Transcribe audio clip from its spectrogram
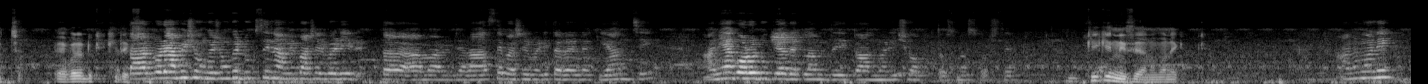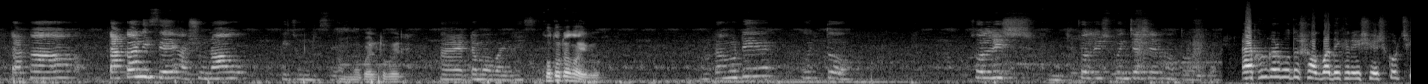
আচ্ছা এবারে ঢুকে কি দেখছেন? তারপরে আমি সঙ্গে সঙ্গে ঢুকছি না আমি পাশের বাড়ির আমার যারা আছে পাশের বাড়ি তারা ডাকিয়ে আনছি? আনিয়া গড় ঢুকিয়া দেখলাম যে তো আলমারি সব তছনছ করছে। কি কি নিছে আনুমানিক? আনুমানিক টাকা টাকা নিছে আর সোনাও কিছু নিছে। মোবাইল টোবাইল হ্যাঁ একটা মোবাইল নিছে। কত টাকা হইব? মোটামুটি ওই তো চল্লিশ চল্লিশ পঞ্চাশের মতো হইব। এখনকার মতো সংবাদ এখানে শেষ করছি।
